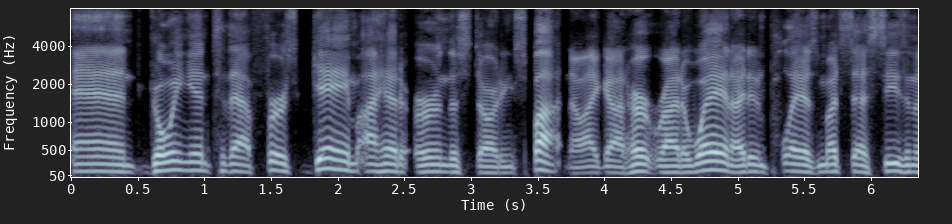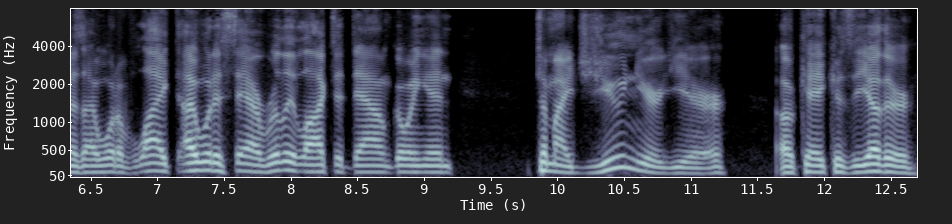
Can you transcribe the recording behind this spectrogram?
And going into that first game, I had earned the starting spot. Now I got hurt right away and I didn't play as much that season as I would have liked. I would have say I really locked it down going in to my junior year. Okay, because the other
